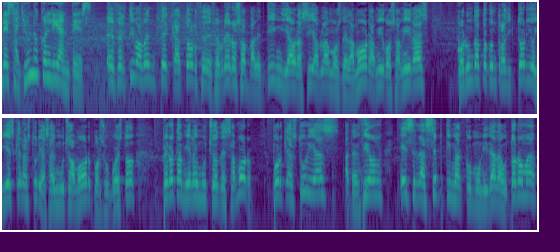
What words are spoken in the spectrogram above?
Desayuno con Liantes. Efectivamente, 14 de febrero, San Valentín, y ahora sí hablamos del amor, amigos, amigas, con un dato contradictorio, y es que en Asturias hay mucho amor, por supuesto, pero también hay mucho desamor, porque Asturias, atención, es la séptima comunidad autónoma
